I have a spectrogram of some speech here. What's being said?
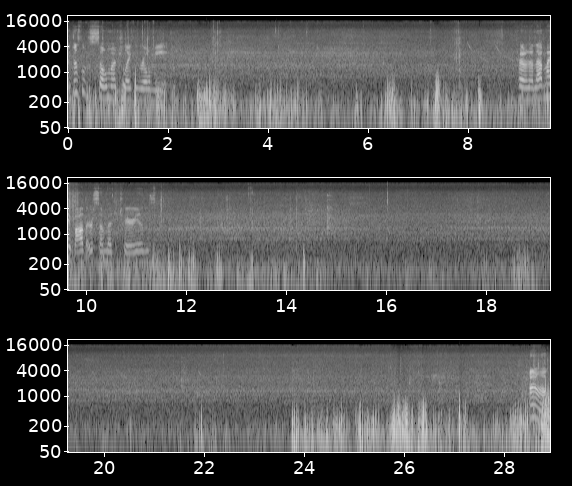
It just looks so much like real meat. I don't know, that might bother some vegetarians. I don't know.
